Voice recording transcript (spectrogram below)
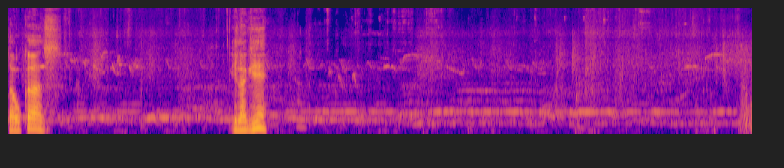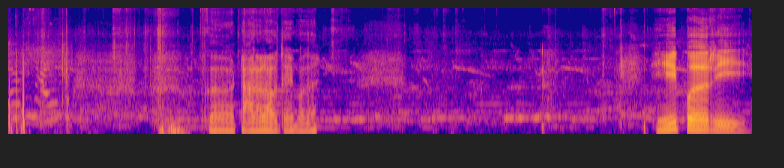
सावकास हिला घे. क- टाळा लावतोय बघा. ही परी.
